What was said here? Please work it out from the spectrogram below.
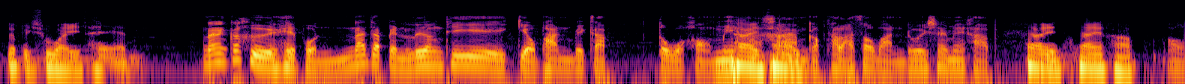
เพื่อไปช่วยแทน นั่นก็คือเหตุผลน่าจะเป็นเรื่องที่เกี่ยวพันไปกับ ตัวของเมใช่ฆาใช่คามกับทาราสวรรค์ด้วยใช่ไหมครับ ใช่ใช่ครับอ๋อ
